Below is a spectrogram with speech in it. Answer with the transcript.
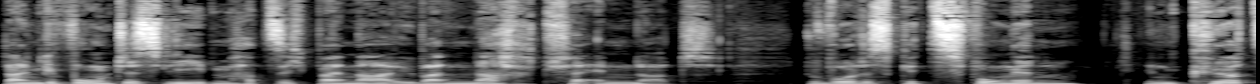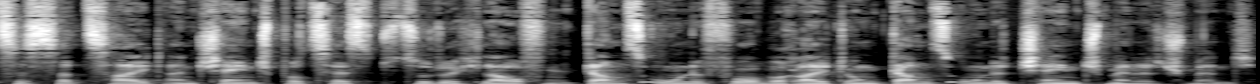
Dein gewohntes Leben hat sich beinahe über Nacht verändert. Du wurdest gezwungen, in kürzester Zeit einen Change-Prozess zu durchlaufen, ganz ohne Vorbereitung, ganz ohne Change Management.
